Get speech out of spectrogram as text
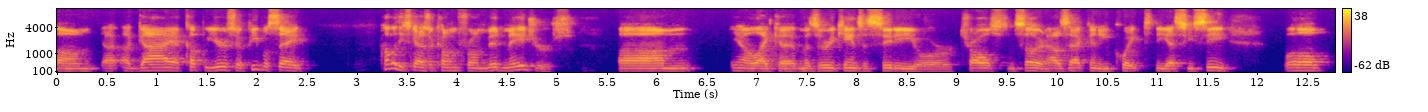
Um, a, a, guy a couple years ago, people say couple of these guys are coming from mid majors. Um, you know, like uh, Missouri, Kansas City, or Charleston Southern. How's that going to equate to the SEC? Well,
